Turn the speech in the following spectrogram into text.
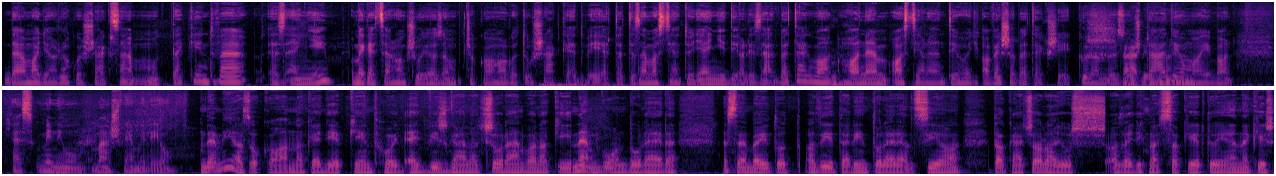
de a magyar lakosság számot tekintve ez ennyi. Még egyszer hangsúlyozom, csak a hallgatóság kedvéért. Tehát ez nem azt jelenti, hogy ennyi idealizált beteg van, hm. hanem azt jelenti, hogy a vesebetegség különböző stádiumaiban ez minimum másfél millió. De mi az oka annak egyébként, hogy egy vizsgálat során valaki nem gondol erre? Eszembe jutott az ételintolerancia, Takács Alajos az egyik nagy szakértője ennek, és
